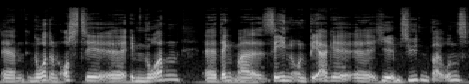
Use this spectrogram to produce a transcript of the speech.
ähm, Nord- und Ostsee äh, im Norden äh, denk mal Seen und Berge äh, hier im Süden bei uns,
